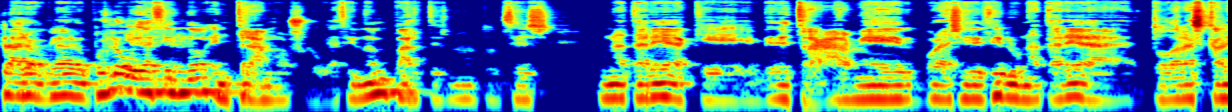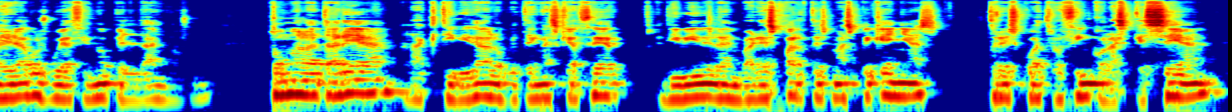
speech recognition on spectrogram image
claro, claro, pues lo voy haciendo en tramos, lo voy haciendo en partes, ¿no? Entonces, una tarea que en vez de tragarme, por así decirlo, una tarea toda la escalera, pues voy haciendo peldaños, ¿no? Toma la tarea, la actividad, lo que tengas que hacer, divídela en varias partes más pequeñas, tres, cuatro, cinco, las que sean,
